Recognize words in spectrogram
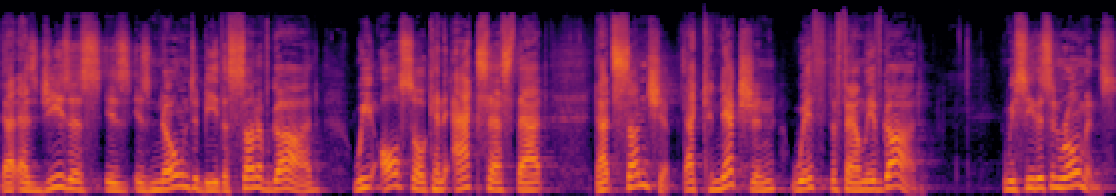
That as Jesus is, is known to be the Son of God, we also can access that, that sonship, that connection with the family of God. And we see this in Romans,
